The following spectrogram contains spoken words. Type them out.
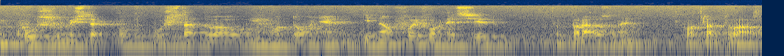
em curso no Ministério Público Estadual em Rondônia e não foi fornecido no prazo, né? Contratual.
